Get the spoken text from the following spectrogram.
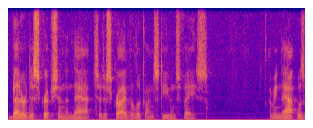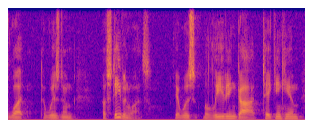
better description than that to describe the look on Stephen's face. I mean, that was what the wisdom of Stephen was. It was believing God, taking him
